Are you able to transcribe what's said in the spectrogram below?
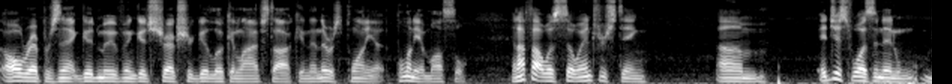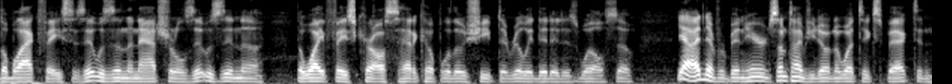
all represent good movement, good structure, good looking livestock, and then there was plenty of plenty of muscle. And I thought was so interesting. Um, it just wasn't in the black faces. It was in the naturals. It was in the the white face cross. Had a couple of those sheep that really did it as well. So, yeah, I'd never been here, and sometimes you don't know what to expect. And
